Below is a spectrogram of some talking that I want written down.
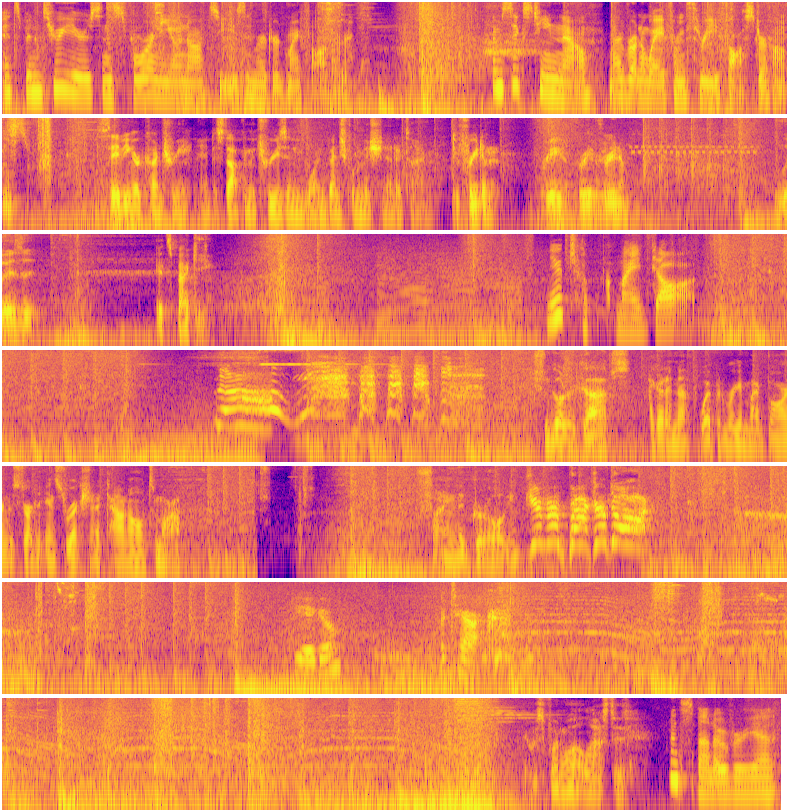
It's been two years since four neo-Nazis murdered my father. I'm 16 now. I've run away from three foster homes. Saving our country and to stopping the treason one vengeful mission at a time. To freedom. Freedom. Freedom. Freedom. Who is it? It's Becky. You took my dog. Should we go to the cops? I got enough weaponry in my barn to start an insurrection at Town Hall tomorrow. Find the girl and give her back her dog! Diego, attack. It was fun while it lasted. It's not over yet.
